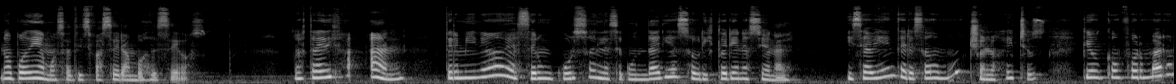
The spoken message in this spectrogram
no podíamos satisfacer ambos deseos. Nuestra hija Anne terminaba de hacer un curso en la secundaria sobre historia nacional y se había interesado mucho en los hechos que conformaron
